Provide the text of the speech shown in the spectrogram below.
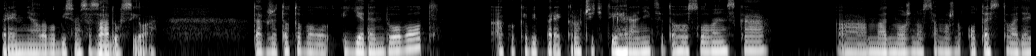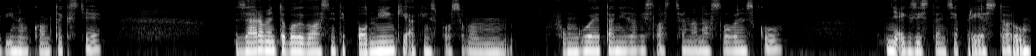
pre mňa, lebo by som sa zadusila. Takže toto bol jeden dôvod, ako keby prekročiť tie hranice toho Slovenska a mať možnosť sa možno otestovať aj v inom kontexte. Zároveň to boli vlastne tie podmienky, akým spôsobom funguje tá nezávislá scéna na Slovensku. Neexistencia priestoru,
